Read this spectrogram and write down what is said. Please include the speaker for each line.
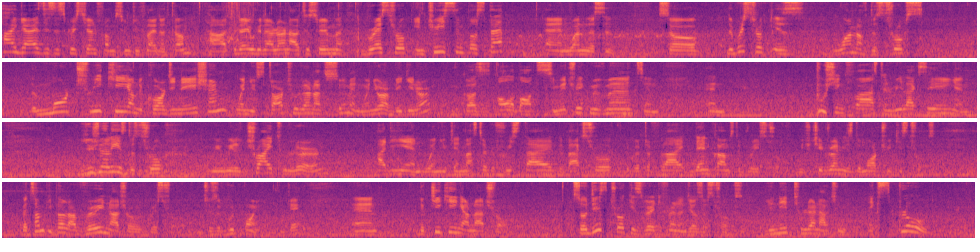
Speaker 1: Hi guys, this is Christian from swimtofly.com. Uh, today we're gonna learn how to swim breaststroke in three simple steps and one lesson. So the breaststroke is one of the strokes the more tricky on the coordination when you start to learn how to swim and when you're a beginner because it's all about symmetric movement and and pushing fast and relaxing and usually it's the stroke we will try to learn at the end when you can master the freestyle, the backstroke, the butterfly, then comes the breaststroke, which children is the more tricky strokes. But some people are very natural with breaststroke, which is a good point, okay? And the kicking are natural. So this stroke is very different than the other strokes. You need to learn how to explode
